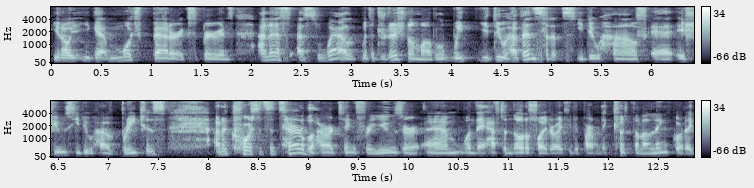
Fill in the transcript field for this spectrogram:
You know, you get much better experience. And as as well with the traditional model, we you do have incidents, you do have uh, issues, you do have breaches, and of course it's a terrible hard thing for a user um, when they have to notify their IT department. They clicked on a link or they,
